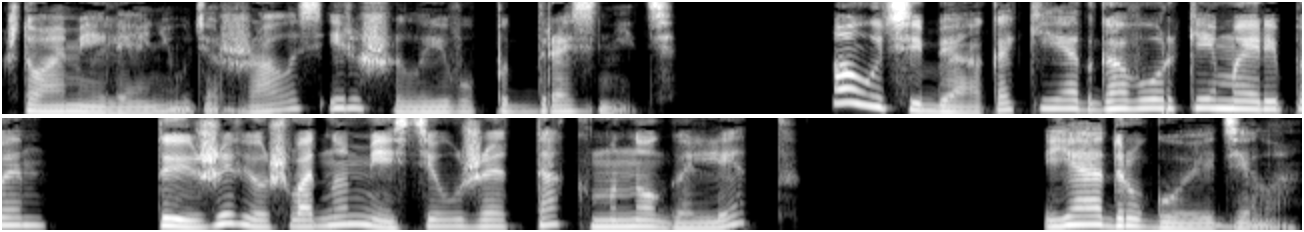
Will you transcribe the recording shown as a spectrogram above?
что Амелия не удержалась и решила его поддразнить. «А у тебя какие отговорки, Мэри Пен? Ты живешь в одном месте уже так много лет?» «Я другое дело.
